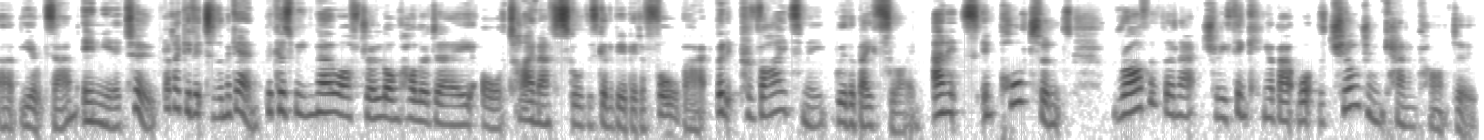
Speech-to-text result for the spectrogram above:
uh, year exam in year two, but I give it to them again because we know after a long holiday or time out of school there's going to be a bit of fallback, but it provides me with a baseline. And it's important rather than actually thinking about what the children can and can't do,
